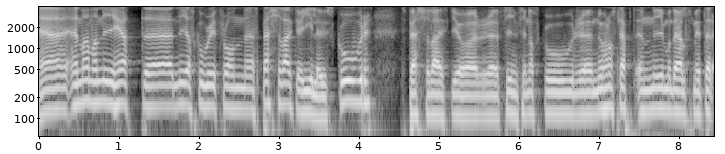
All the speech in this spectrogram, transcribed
Eh, en annan nyhet, eh, nya skor från eh, Specialized. Jag gillar ju skor. Specialized gör eh, finfina skor. Nu har de släppt en ny modell som heter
